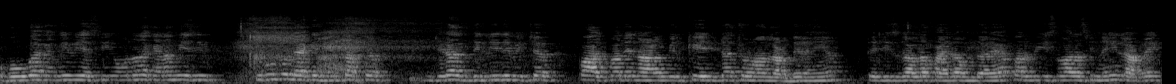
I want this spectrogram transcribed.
ਹੋਊਗਾ, ਕਿਉਂਕਿ ਵੀ ਅਸੀਂ ਉਹਨਾਂ ਦਾ ਕਹਿਣਾ ਵੀ ਅਸੀਂ ਸ਼ੁਰੂ ਤੋਂ ਲੈ ਕੇ ਹੁਣ ਤੱਕ ਜਿਹੜਾ ਦਿੱਲੀ ਦੇ ਵਿੱਚ ਭਾਜਪਾ ਦੇ ਨਾਲ ਮਿਲ ਕੇ ਜਿਹੜਾ ਚੋਣਾਂ ਲੜਦੇ ਰਹੇ ਆ ਤੇ ਜਿਸ ਗੱਲ ਦਾ ਫਾਇਦਾ ਹੁੰਦਾ ਰਿਹਾ, ਪਰ ਵੀ ਇਸ ਵਾਰ ਅਸੀਂ ਨਹੀਂ ਲੜ ਰਹੇ,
